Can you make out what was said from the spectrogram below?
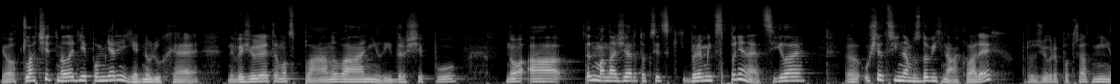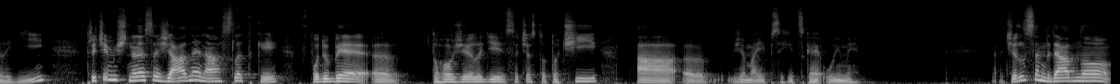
Jo? Tlačit na lidi je poměrně jednoduché, nevyžadujete moc plánování, leadershipu, no a ten manažer toxický bude mít splněné cíle, eh, ušetří na mzdových nákladech, protože bude potřebovat méně lidí, přičemž nenese žádné následky v podobě toho, že lidi se často točí a e, že mají psychické újmy. Četl jsem nedávno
